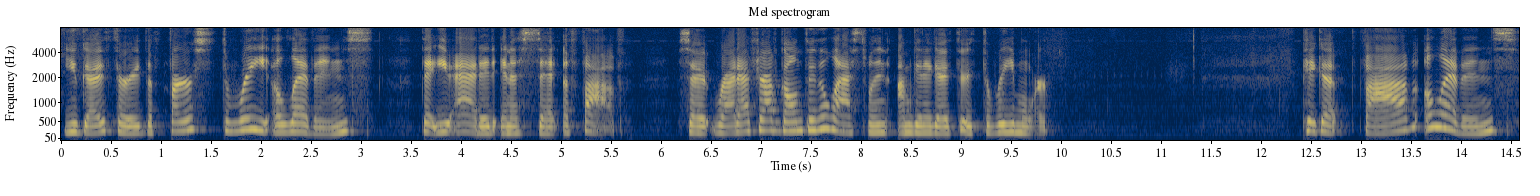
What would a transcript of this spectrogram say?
you go through the first three 11s that you added in a set of five. So right after I've gone through the last one, I'm going to go through three more. Pick up five 11s.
